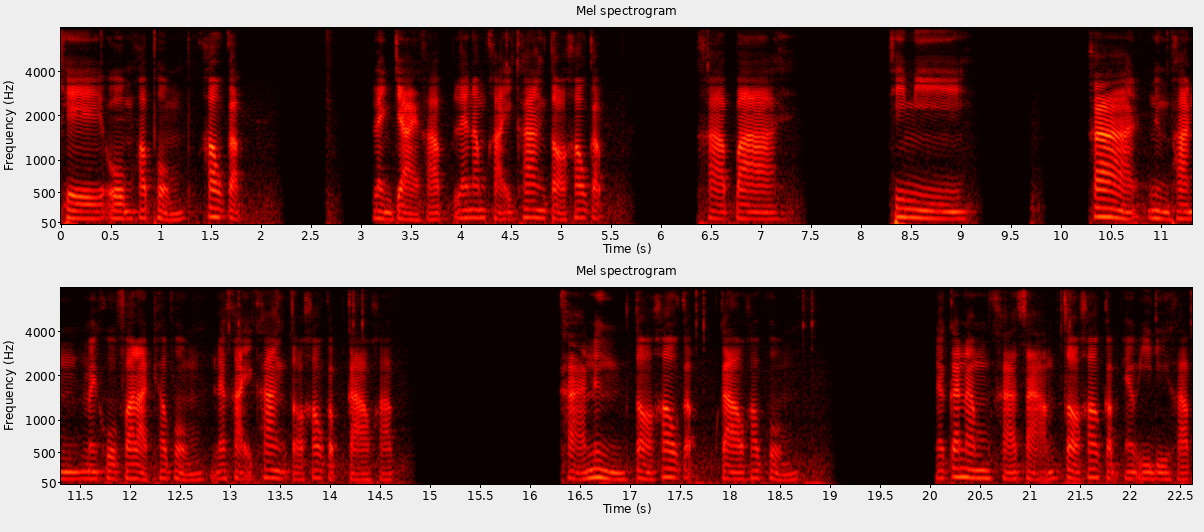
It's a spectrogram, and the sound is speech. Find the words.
k โอห์มครับผมเข้ากับแหล่งจ่ายครับ และนำขาอีกข้างต่อเข้ากับคาปา ที่มีค่า 1,000 ไมโครฟารัดครับผม และขาอีกข้างต่อเข้ากับกาวครับ ขาหนึ่งต่อเข้ากับกาวครับผม แล้วก็นำขาสามต่อเข้ากับ LED ครับ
